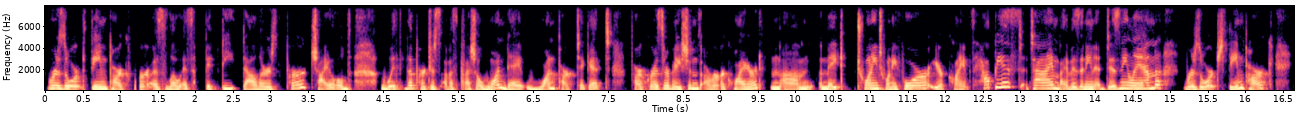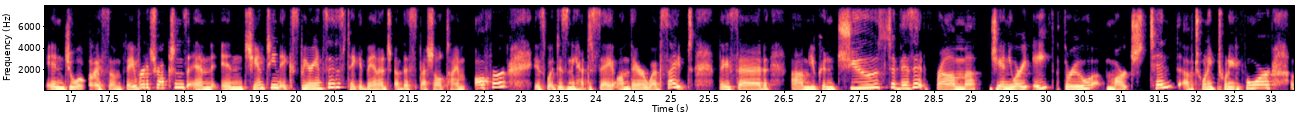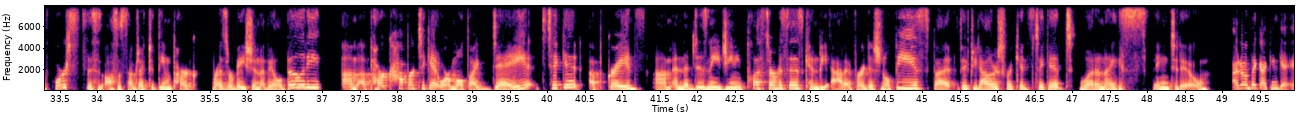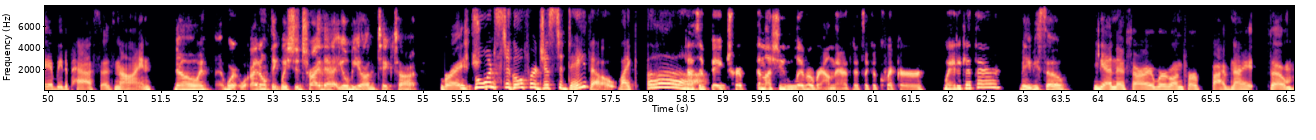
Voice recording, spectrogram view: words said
resort theme park for as low as $50 per child with the purchase of a special one day, one park ticket. Park reservations are required. Um, make 2024 your client's happiest time by visiting a Disneyland resort theme park. Enjoy some favorite attractions and enchanting experiences. Take advantage of this special time offer, is what Disney had to say on their website. They said um, you can choose to visit from January 8th through March 10th of 2024. Of course, this is also subject to theme park reservation availability. Um, a park hopper ticket or multi day ticket upgrades um, and the Disney Genie Plus services can be added for additional fees, but $50 for a kid's ticket, what a nice thing to do. I don't think I can get Abby to pass as nine. No, and we're, I don't think we should try that. You'll be on TikTok. Right. Who wants to go for just a day though? Like, uh That's a big trip, unless you live around there. That it's like a quicker way to get there. Maybe so. Yeah, no, sorry. We're going for five nights. So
